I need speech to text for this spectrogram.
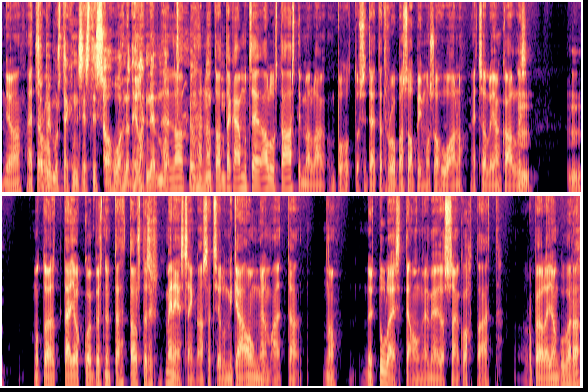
joo. Että Sopimusteknisesti se on huono tilanne, mutta... No, no totta kai, mutta se alusta asti me ollaan puhuttu sitä, että Truban sopimus on huono, että se on liian kallis. Mm. Mm. Mutta tämä joukkue on pystynyt tähän taustaiseksi menee sen kanssa, että se ei ollut mikään ongelma, että no nyt tulee sitten ongelmia jossain kohtaa, että rupeaa olla jonkun verran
